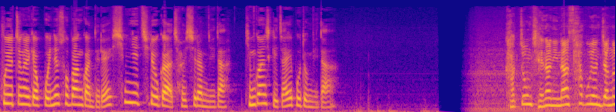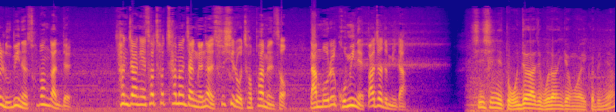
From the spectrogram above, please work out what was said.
후유증을 겪고 있는 소방관들의 심리 치료가 절실합니다. 김관식 기자의 보도입니다. 각종 재난이나 사고 현장을 누비는 소방관들. 현장에서 처참한 장면을 수시로 접하면서 남모를 고민에 빠져듭니다. 시신이 또 온전하지 못하는 경우가 있거든요.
